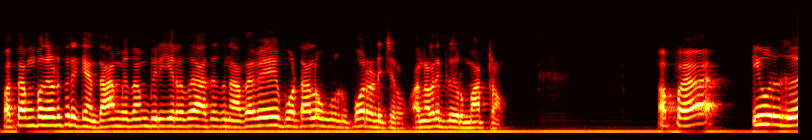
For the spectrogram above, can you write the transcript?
பத்து ஐம்பது எடுத்திருக்கேன். தாம்பி பிரிகிறது அது இதுன்னு அதவே போட்டாலும் உங்களுக்கு போர் அடிச்சிடும் அதனால தான் இப்படி ஒரு மாற்றம். அப்போ இவருக்கு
